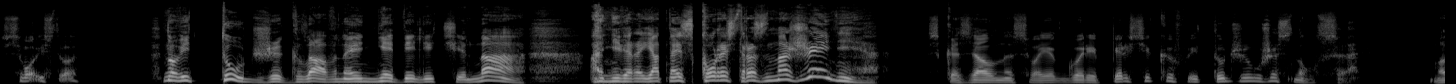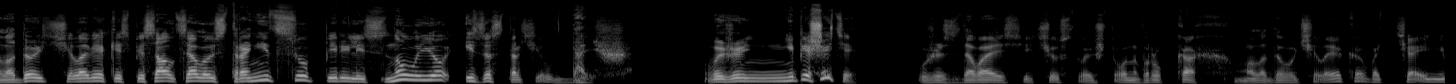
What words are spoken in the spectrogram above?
свойства. Но ведь тут же главное не величина, а невероятная скорость размножения сказал на свое горе Персиков и тут же ужаснулся. Молодой человек исписал целую страницу, перелистнул ее и застрочил дальше. Вы же не пишите, уже сдаваясь и чувствуя, что он в руках молодого человека, в отчаянии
